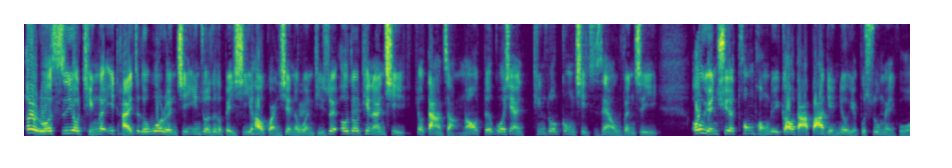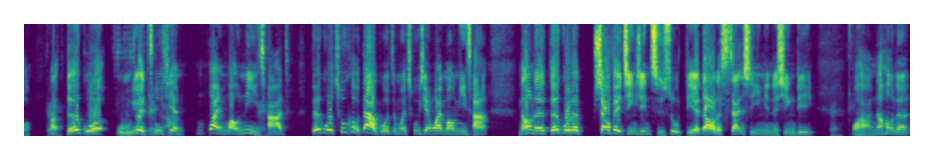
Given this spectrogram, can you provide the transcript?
俄罗斯又停了一台这个涡轮机运作这个北溪一号管线的问题，所以欧洲天然气就大涨。然后德国现在听说供气只剩下五分之一，欧元区的通膨率高达八点六，也不输美国。啊，德国五月出现外贸逆差，德国出口大国怎么会出现外贸逆差？然后呢，德国的消费信心指数跌到了三十一年的新低。对，哇，然后呢，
